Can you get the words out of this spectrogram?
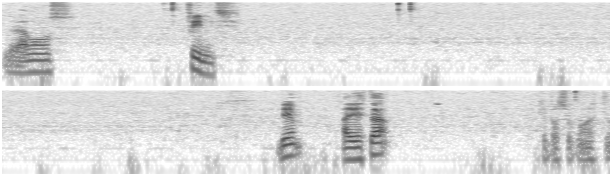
Le damos Finish. Bien, ahí está. ¿Qué pasó con esto?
